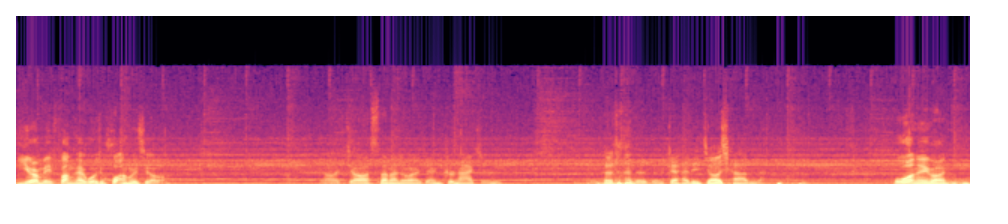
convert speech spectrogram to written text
一页没翻开过就还回去了。然后交三百多块钱滞纳金。对对对对，这还得交钱呢。不过那个你们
